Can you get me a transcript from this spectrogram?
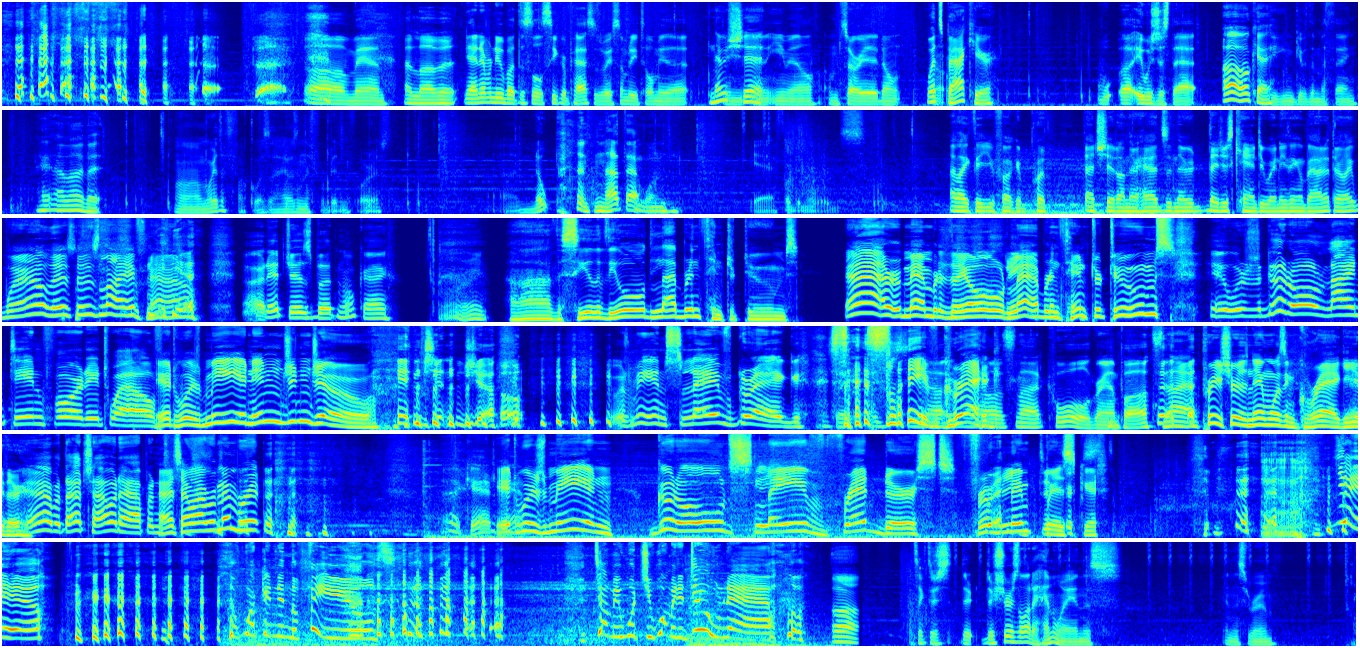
Oh man. I love it. Yeah, I never knew about this little secret passageway. Somebody told me that. No in, shit. In an email. I'm sorry, I don't. What's back here? Uh, it was just that. Oh, okay. You can give them a thing. I, I love it. Um, where the fuck was I? I was in the Forbidden Forest. Uh, nope, not that one. Mm. Yeah, Forbidden Woods. I like that you fucking put that shit on their heads and they're they just can't do anything about it. They're like, well, this is life now. yeah. It itches, but okay. All right. Ah, the seal of the old labyrinth hintertombs. I remember the old labyrinth hintertombs. It was a good old 1940 12. It was me and Injun Joe. Injun Joe. it was me and Slave Greg. Slave No, Greg. No, it's not cool, Grandpa. Not- I'm pretty sure his name wasn't Greg either. yeah, but that's how it happened. That's how I remember it. I can't. It was me and good old slave Fred Durst from Fred Limp Durst. Bizkit. Yeah. Working in the fields. Tell me what you want me to do now. Uh, It's like there's there, there sure is a lot of henway in this in this room.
